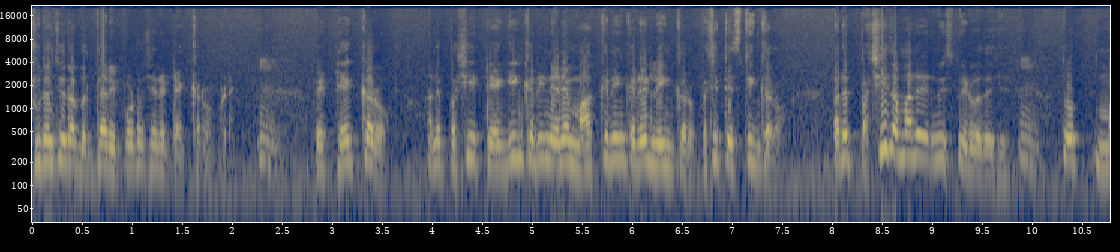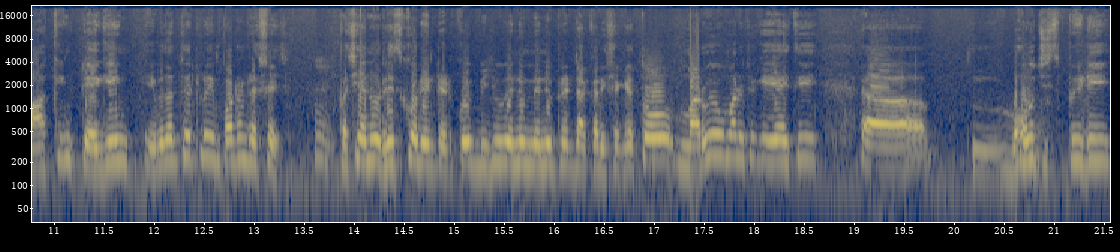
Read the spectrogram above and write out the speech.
જુદા જુદા બધા રિપોર્ટો છે એને ટેગ કરવો પડે. એ ટેગ કરો અને પછી ટેગિંગ કરીને એને માર્કરિંગ કરીને લિંક કરો પછી ટેસ્ટિંગ કરો. અને પછી તમારે એની સ્પીડ વધે છે. તો માર્કિંગ ટેગિંગ એ બધા તો એટલું ઇમ્પોર્ટન્ટ રહેશે જ. પછી એનું રિસ્ક ઓરિએન્ટેડ કોઈ બીજું એનું મેન્યુપ્રેટ ના કરી શકે. તો મારું એવું માનું છું કે એઆઈથી બહુ જ સ્પીડી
